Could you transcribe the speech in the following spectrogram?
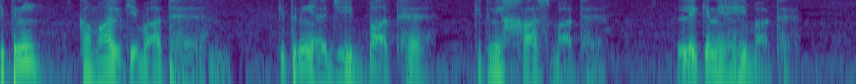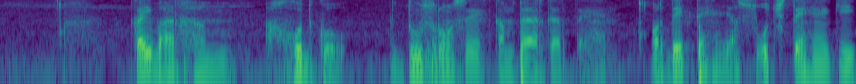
कितनी कमाल की बात है, कितनी अजीब बात है, कितनी ख़ास बात है, लेकिन यही बात है। कई बार हम खुद को दूसरों से कंपेयर करते हैं और देखते हैं या सोचते हैं कि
